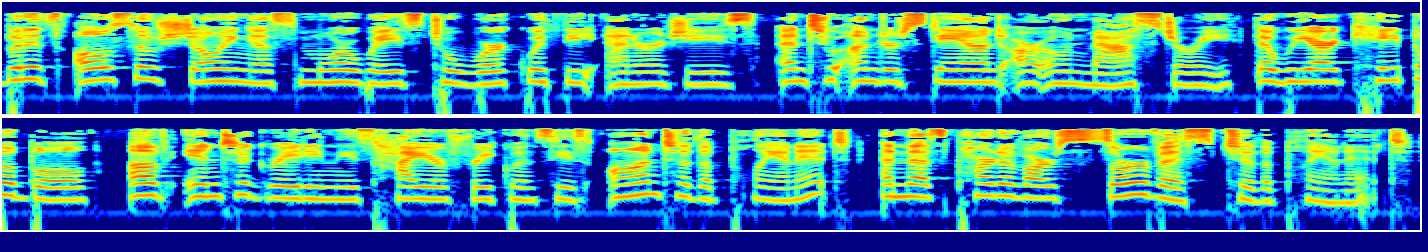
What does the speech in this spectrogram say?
but it's also showing us more ways to work with the energies and to understand our own mastery, that we are capable of integrating these higher frequencies onto the planet. And that's part of our service to the planet.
